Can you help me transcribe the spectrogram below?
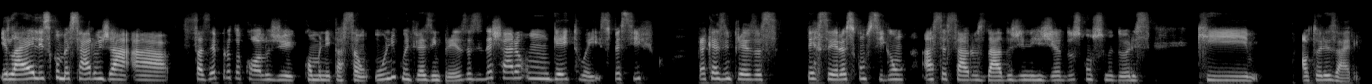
E lá eles começaram já a fazer protocolos de comunicação único entre as empresas e deixaram um gateway específico para que as empresas terceiras consigam acessar os dados de energia dos consumidores que autorizarem.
